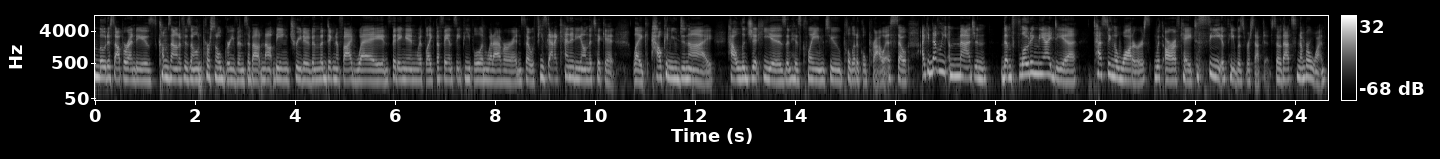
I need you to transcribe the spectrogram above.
modus operandi is comes out of his own personal grievance about not being treated in the dignified way and fitting in with like the fancy people and whatever. And so if he's got a Kennedy on the ticket, like how can you deny how legit he is and his claim to political prowess? So I can definitely imagine them floating the idea, testing the waters with RFK to see if he was receptive. So that's number 1.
